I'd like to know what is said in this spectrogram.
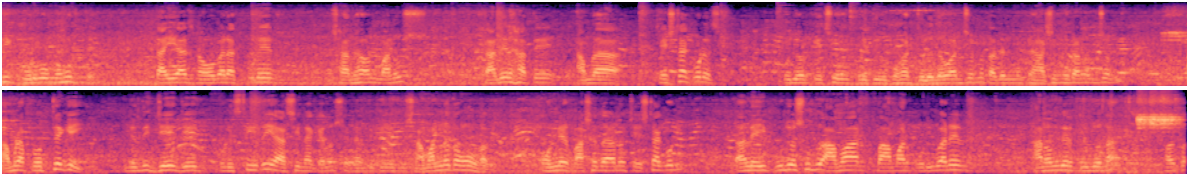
ঠিক পূর্ব মুহূর্তে। তাই আজ নবব্যারাকপুরের সাধারণ মানুষ তাদের হাতে আমরা চেষ্টা করেছি পুজোর কিছু প্রীতি উপহার তুলে দেওয়ার জন্য, তাদের মুখে হাসি ফোটানোর জন্য। আমরা প্রত্যেকেই যদি যে যে পরিস্থিতিতেই আসি না কেন, সেখান থেকে যদি সামান্যতমভাবে অন্যের পাশে দাঁড়ানোর চেষ্টা করি, তাহলে এই পুজো শুধু আমার বা আমার পরিবারের আনন্দের পুজো না, হয়তো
